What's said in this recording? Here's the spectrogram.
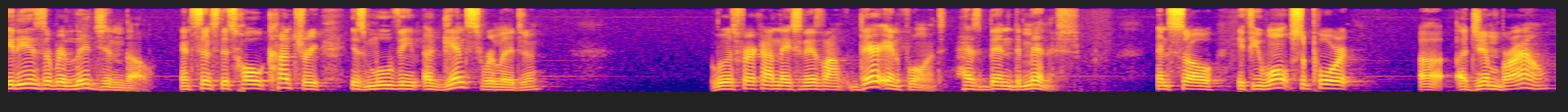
It is a religion, though, and since this whole country is moving against religion, Louis Farrakhan, Nation Islam, their influence has been diminished. And so, if you won't support uh, a Jim Brown,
